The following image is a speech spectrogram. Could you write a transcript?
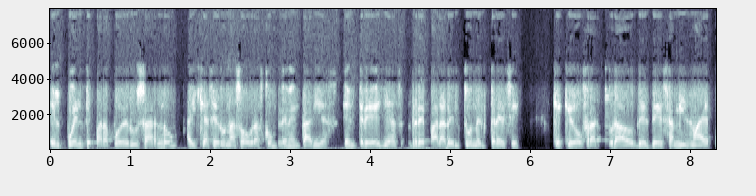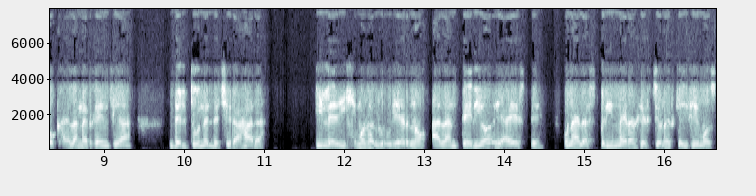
El puente, para poder usarlo, hay que hacer unas obras complementarias, entre ellas reparar el túnel 13, que quedó fracturado desde esa misma época de la emergencia del túnel de Chirajara. Y le dijimos al gobierno, al anterior y a este, una de las primeras gestiones que hicimos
